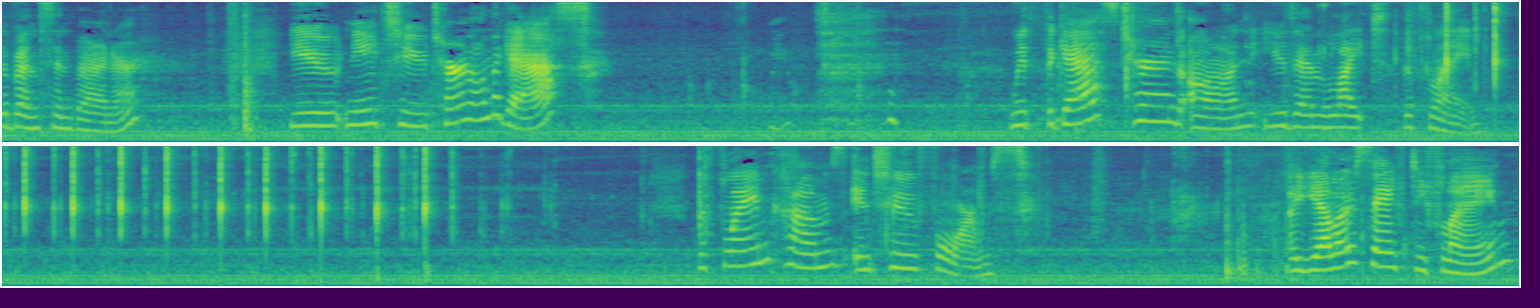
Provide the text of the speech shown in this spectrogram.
the Bunsen burner, you need to turn on the gas. With the gas turned on, you then light the flame. The flame comes in two forms. A yellow safety flame,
